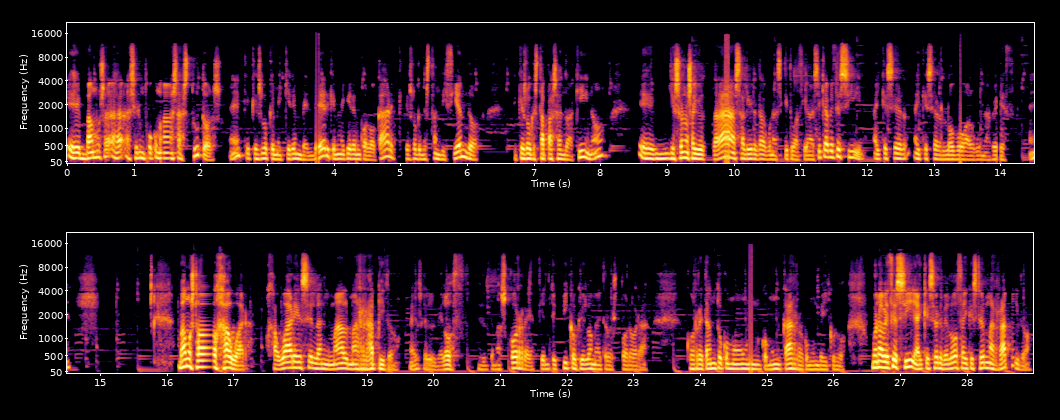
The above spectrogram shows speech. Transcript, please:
eh, vamos a, ser un poco más astutos, ¿eh? ¿Qué, es lo que me quieren vender? ¿Qué me quieren colocar? ¿Qué es lo que me están diciendo? ¿Qué es lo que está pasando aquí, no? y eso nos ayudará a salir de alguna situación. Así que a veces sí, hay que ser, hay que ser lobo alguna vez. Vamos al jaguar. Jaguar es el animal más rápido, es el veloz, el que más corre, ciento y pico kilómetros por hora. Corre tanto como un, como un carro, como un vehículo. Bueno, a veces sí, hay que ser veloz, hay que ser más rápido.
